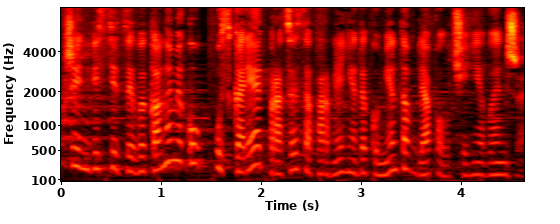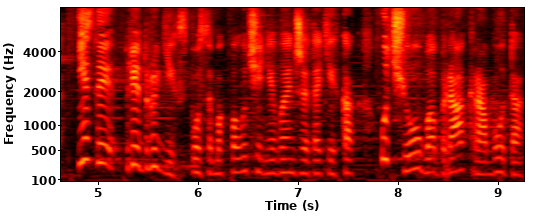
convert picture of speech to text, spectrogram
Также инвестиции в экономику ускоряют процесс оформления документов для получения ВНЖ. Если при других способах получения ВНЖ, таких как учеба, брак, работа,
